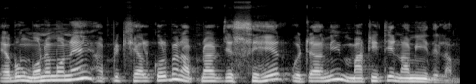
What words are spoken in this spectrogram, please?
এবং মনে মনে আপনি খেয়াল করবেন, আপনার যে সেহের, ওইটা আমি মাটিতে নামিয়ে দিলাম।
